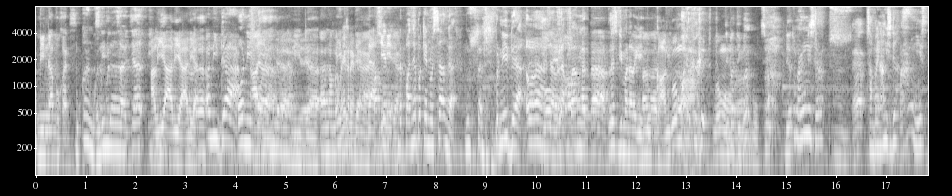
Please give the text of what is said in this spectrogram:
Dinda bukan. Bukan, bukan Sebut Dinda. saja ini. Alia, Alia, Alia. Oh, Nida. Oh, Nida. Ah, iya, Nida. Nida. Eh, namanya, Namanya itu keren Nida. ya? Nah, Pakai depannya pakai nusa enggak? Nusa. Penida. Wah, enak banget. Terus gimana lagi? Bukan gua mah. Gua mau Tiba-tiba si dia tuh nangis ya. Saya sampai nangis dia. nangis.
